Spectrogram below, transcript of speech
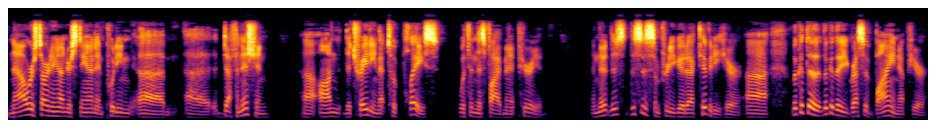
now we're starting to understand and putting uh, uh, definition uh, on the trading that took place within this five-minute period. And there, this this is some pretty good activity here. Uh, look at the look at the aggressive buying up here.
